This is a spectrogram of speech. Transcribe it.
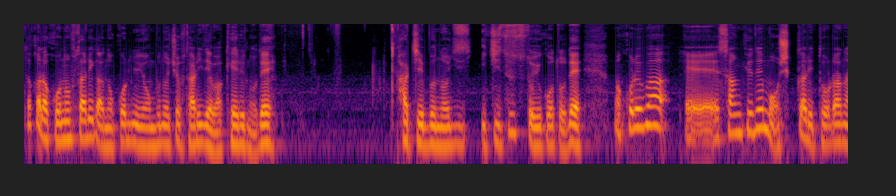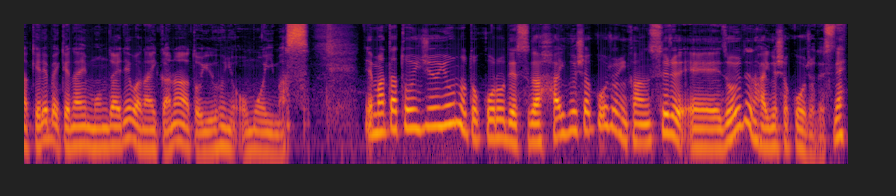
だからこの2人が残りの4分の1を2人で分けるので8分の1ずつということで、まあ、これは、えー、3級でもしっかり取らなければいけない問題ではないかなというふうに思います。でまた問い14のところですが配偶者控除に関する、えー、贈与税の配偶者控除ですね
